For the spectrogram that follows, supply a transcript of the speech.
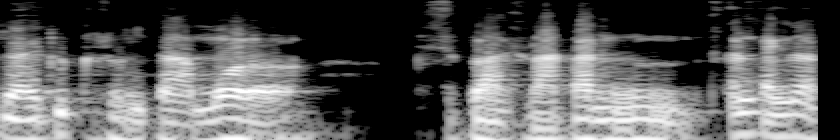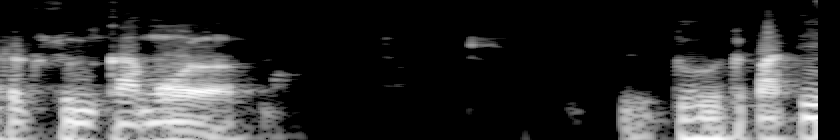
yaitu dusun Gamol sebelah selatan Kenteng itu ada dusun Gamol itu tepati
